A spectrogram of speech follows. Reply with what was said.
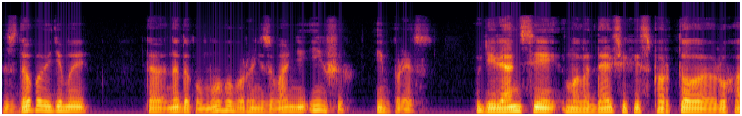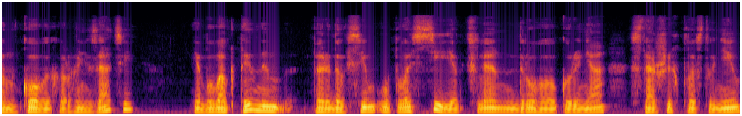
з доповідями та на допомогу в організуванні інших імпрез. У ділянці молодечих і спортово-руханкових організацій я був активним передовсім у пласті, як член другого куреня старших пластунів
